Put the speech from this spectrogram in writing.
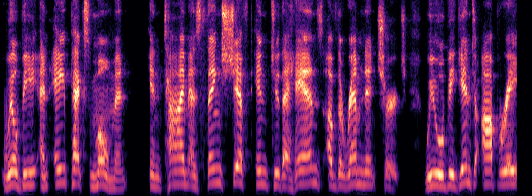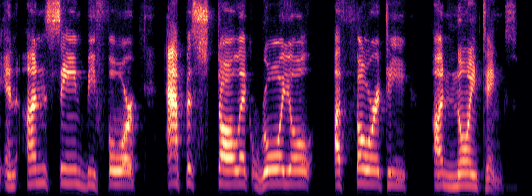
will be an apex moment in time as things shift into the hands of the remnant church. We will begin to operate in unseen before apostolic royal authority anointings.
